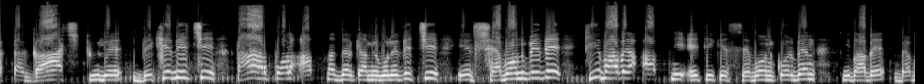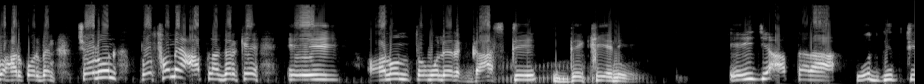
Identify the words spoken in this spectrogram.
একটা গাছ তুলে দেখিয়ে দিচ্ছি। তারপর আপনাদেরকে আমি বলে দিচ্ছি, এর সেবন বিধি, কীভাবে আপনি এটিকে সেবন করবেন, কীভাবে ব্যবহার করবেন। চলুন প্রথমে আপনাদেরকে এই অনন্তমূলের গাছটি দেখিয়ে নিই। এই যে আপনারা উদ্ভিদটি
